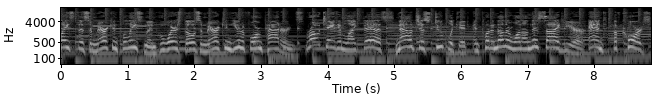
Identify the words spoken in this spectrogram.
place this American policeman who wears those American uniform patterns. Rotate him like this. Now just duplicate and put another one on this side here. And, of course,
